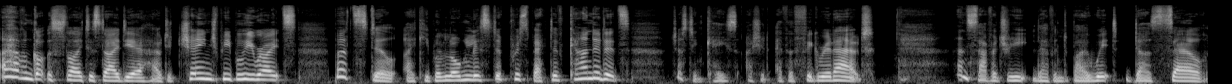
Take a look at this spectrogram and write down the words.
I haven't got the slightest idea how to change people, he writes, but still I keep a long list of prospective candidates, just in case I should ever figure it out. And savagery leavened by wit does sell.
